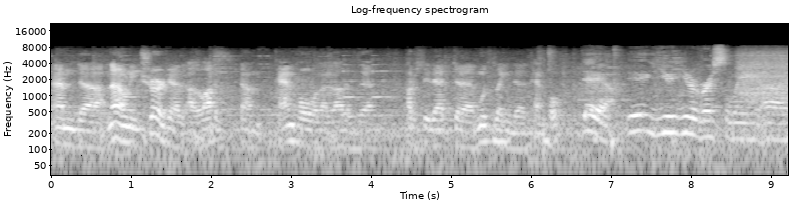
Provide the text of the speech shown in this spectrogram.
and uh, not only church, a, a lot of um, temple, and a lot of the how to say that uh, Muslim the temple. Yeah, yeah. You, universally, uh,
